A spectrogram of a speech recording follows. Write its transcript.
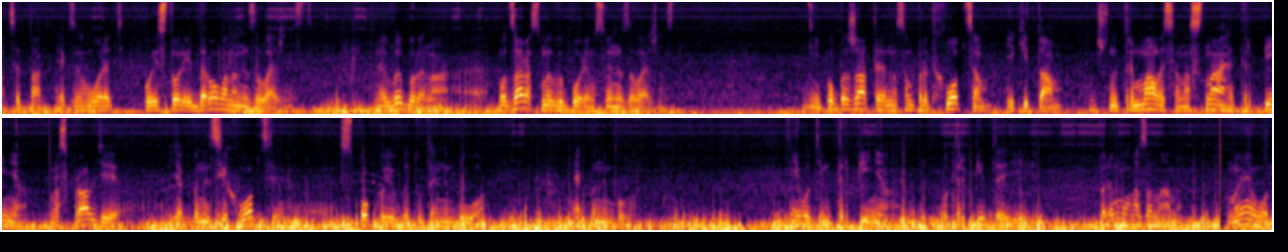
а це так, як говорять, по історії дарована незалежність, не виборена. От зараз ми виборюємо свою незалежність. І побажати насамперед хлопцям, які там, щоб не трималися наснаги, терпіння. Насправді, якби не ці хлопці, е, спокою би тут і не було. Як би не було. І от їм терпіння, потерпіти і перемога за нами. Ми от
